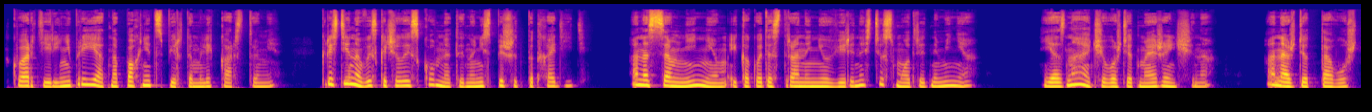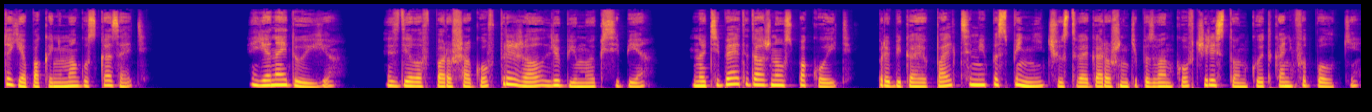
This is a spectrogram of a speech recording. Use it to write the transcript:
В квартире неприятно пахнет спиртом и лекарствами. Кристина выскочила из комнаты, но не спешит подходить. Она с сомнением и какой-то странной неуверенностью смотрит на меня. Я знаю, чего ждет моя женщина. Она ждет того, что я пока не могу сказать. Я найду ее. Сделав пару шагов, прижал любимую к себе. Но тебя это должно успокоить. Пробегаю пальцами по спине, чувствуя горошинки позвонков через тонкую ткань футболки.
